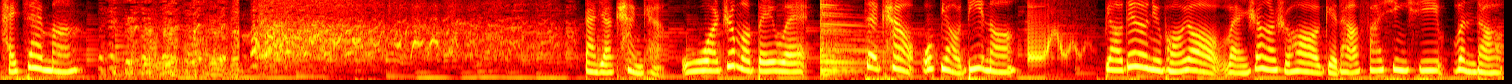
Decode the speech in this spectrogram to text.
还在吗？”大家看看我这么卑微，再看我表弟呢。表弟的女朋友晚上的时候给他发信息，问道：“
